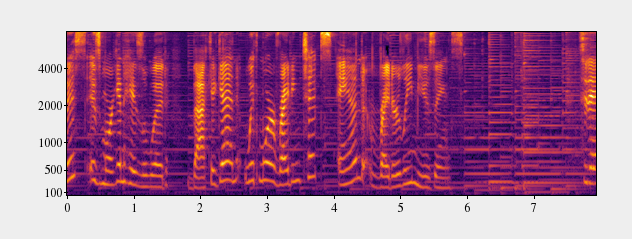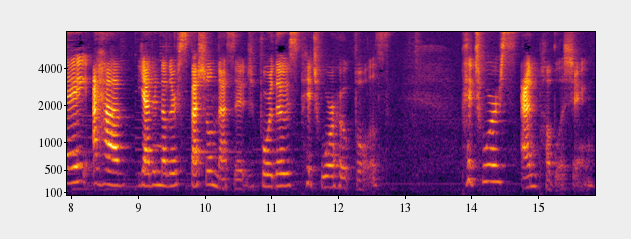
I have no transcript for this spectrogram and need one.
This is Morgan Hazelwood, back again with more writing tips and writerly musings. Today, I have yet another special message for those pitch war hopefuls. Pitch wars and publishing.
